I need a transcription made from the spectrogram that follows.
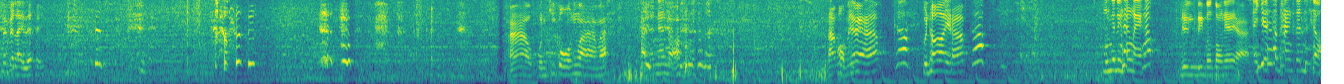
ไม่เป็นไรเลย อ้าวคุณขี้โกงนี่หว่ามาถ่ายแน่นๆหน่อยตามผมใช่ไหมครับ ครับ คุณท่อยครับ ครับ มึงจะดึงทางไหนครับ ดึงดึงตรงๆเนี้ยอย่าไอ้เหี้ยถ้าทางจะเหนียว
